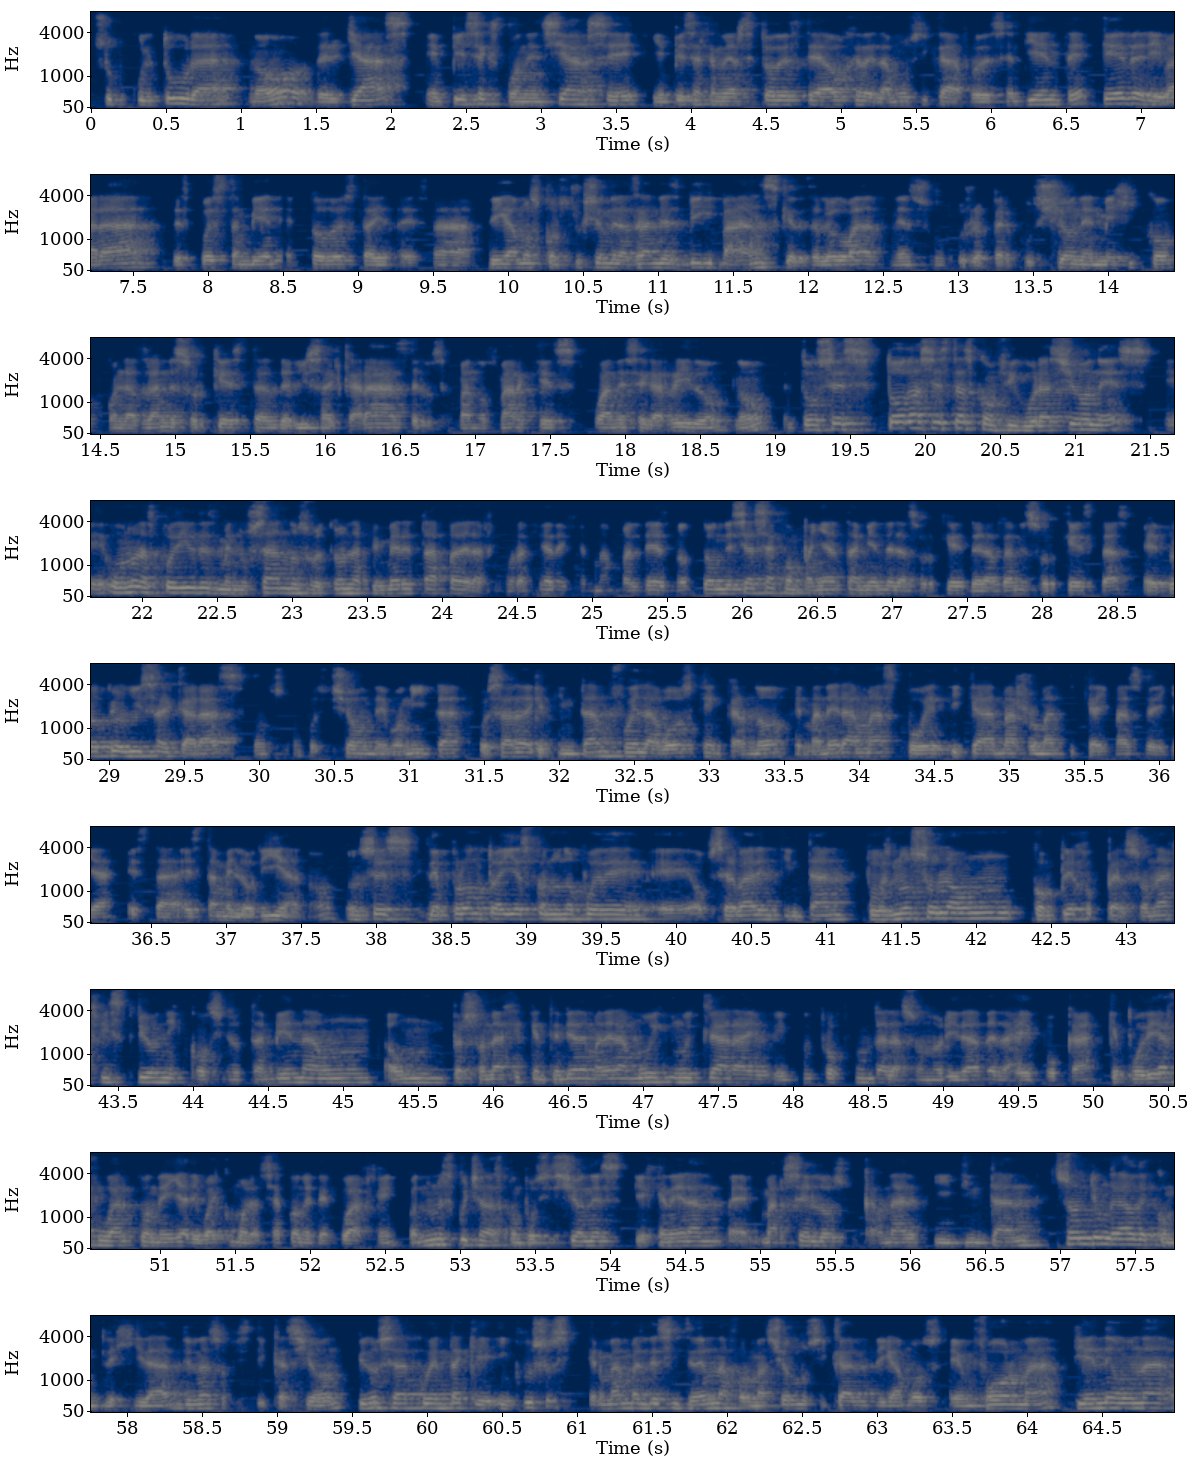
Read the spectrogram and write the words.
subcultura ¿no? del jazz empiece a exponenciarse y empiece a generarse todo este auge de la música afrodescendiente, que derivará después también en toda esta, esta, digamos, construcción de las grandes big bands, que desde luego van a tener su repercusión en México con las grandes orquestas de Luis Alcaraz, de los hermanos Márquez, Juan S. Garrido, ¿no? Entonces, todas estas configuraciones, eh, uno las puede ir desmenuzando, sobre todo en la primera etapa de la filmografía de Germán Valdés, ¿no? Donde se hace acompañar también de las, de las grandes orquestas. El propio Luis Alcaraz, con su composición de Bonita, pues habla de que Tintán fue la voz que encarnó de manera más poética, más romántica y más bella esta, esta melodía, ¿no? Entonces, de pronto ahí es cuando uno puede eh, observar en Tintán, pues no solo a un complejo personaje histriónico, sino también a un, a un personaje que entendía de manera muy, muy clara y muy profunda la sonoridad de la época, que podía jugar con ella, al igual como lo hacía con el lenguaje. Cuando uno escucha las composiciones que generan eh, Marcelo, su carnal y Tintán, Son de un grado de complejidad, de una sofisticación, y uno se da cuenta que incluso si Germán Valdés, sin tener una formación musical, digamos, en forma, tiene una,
